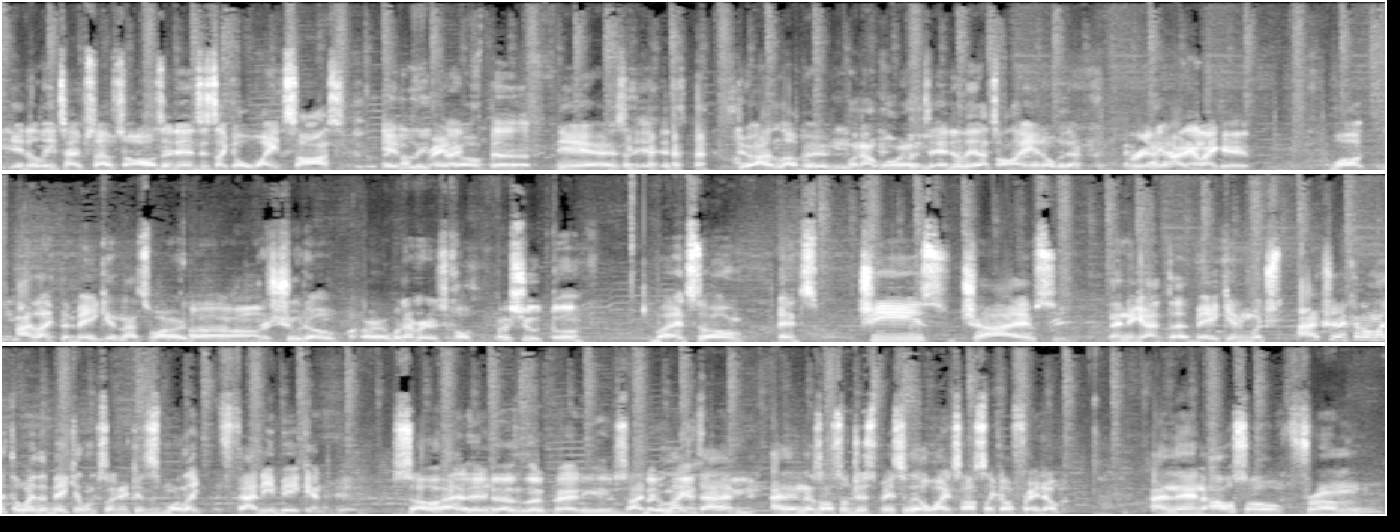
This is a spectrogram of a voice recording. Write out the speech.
Italy type stuff. So all it is is like a white sauce, like Italy type Alfredo. stuff. Yeah, it's, it's, dude, I love it. When I, when we went to Italy, that's all I ate over there. Really? And I didn't like it. Well, I like the bacon. That's why the Oh. prosciutto or whatever it's called. Prosciutto. But so it's cheese, chives, then you got the bacon, which actually I kind of like the way the bacon looks like because it's more like fatty bacon. So I, It does look fatty. so I do like that. And then there's also just basically a white sauce like Alfredo. And then also from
